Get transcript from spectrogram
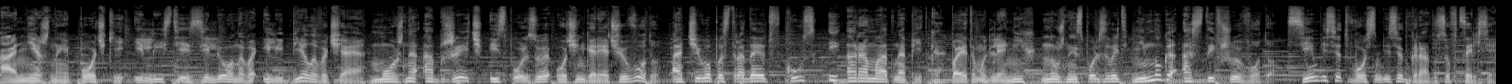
а нежные почки и листья зеленого или белого чая можно обжечь, используя очень горячую воду, от чего пострадают вкус и аромат напитка. Поэтому для них нужно использовать немного остывшую воду 70-80 градусов Цельсия.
